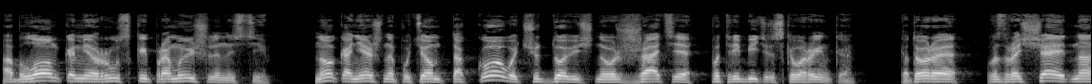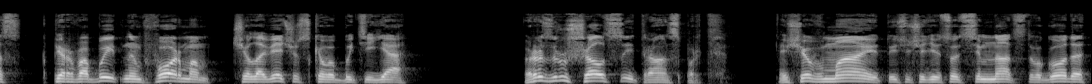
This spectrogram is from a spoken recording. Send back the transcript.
обломками русской промышленности, но, конечно, путем такого чудовищного сжатия потребительского рынка, которое возвращает нас первобытным формам человеческого бытия. Разрушался и транспорт. Еще в мае 1917 года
